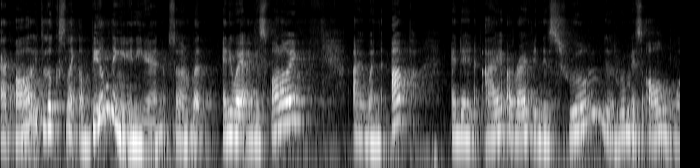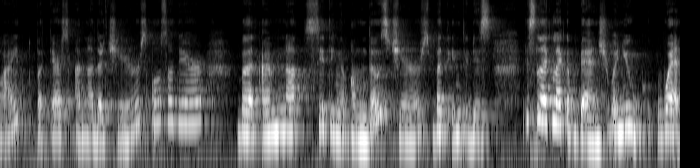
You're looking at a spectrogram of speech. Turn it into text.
at all. It looks like a building in the end. So, but anyway, I'm just following. I went up, and then I arrive in this room. The room is all white, but there's another chairs also there. But I'm not sitting on those chairs, but into this. It's like like a bench. When you when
